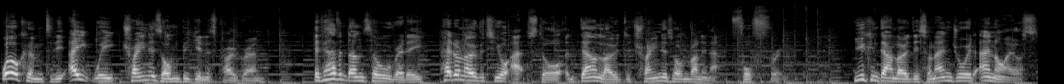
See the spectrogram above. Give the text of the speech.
Welcome to the 8 week Trainers On Beginners programme. If you haven't done so already, head on over to your App Store and download the Trainers On Running app for free. You can download this on Android and iOS.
